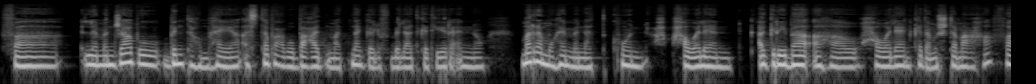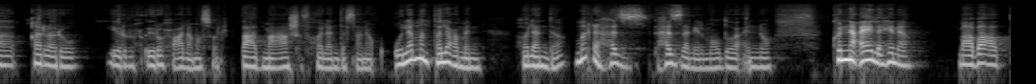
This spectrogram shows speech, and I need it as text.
فلما جابوا بنتهم هي استوعبوا بعد ما تنقلوا في بلاد كثيرة إنه مرة مهم إنها تكون حوالين أقربائها وحوالين كذا مجتمعها. فقرروا يروحوا يروحوا على مصر بعد ما عاشوا في هولندا سنة. ولما طلعوا من هولندا. مرة هز هزني الموضوع إنه كنا عيلة هنا مع بعض.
